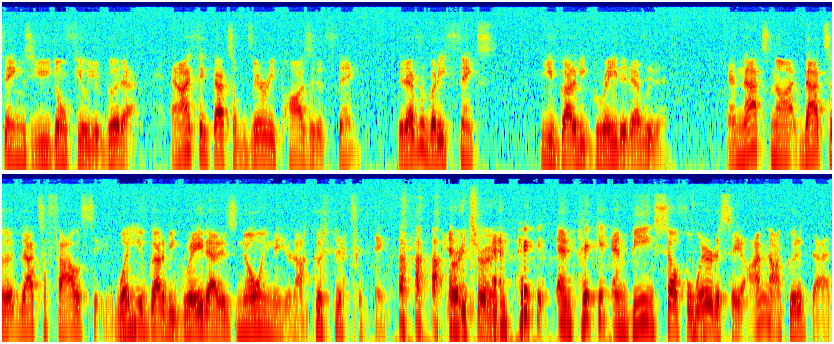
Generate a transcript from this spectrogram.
things you don't feel you're good at, and I think that's a very positive thing. That everybody thinks you've got to be great at everything, and that's not. That's a that's a fallacy. What Mm-hmm. you've got to be great at is knowing that you're not good at everything. Very and, true. And pick and pick and being self-aware to say I'm not good at that.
